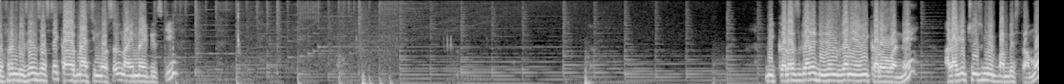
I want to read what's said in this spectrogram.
డిఫరెంట్ డిజైన్స్ వస్తాయి కలర్ మ్యాచింగ్ వస్తుంది నైన్ నైన్టీస్ మీ కలర్స్ కానీ డిజైన్స్ కానీ ఏమి కలవండి అలాగే చూసి మేము పంపిస్తాము.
